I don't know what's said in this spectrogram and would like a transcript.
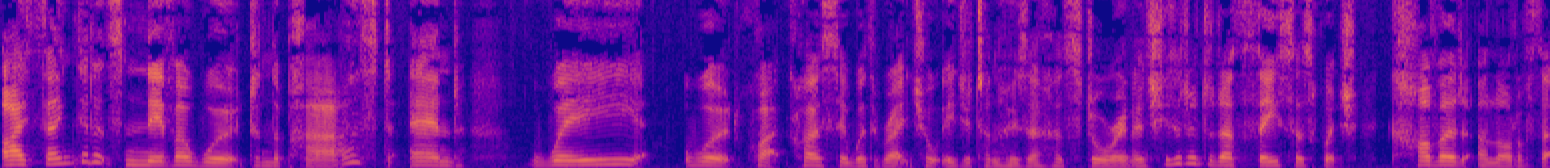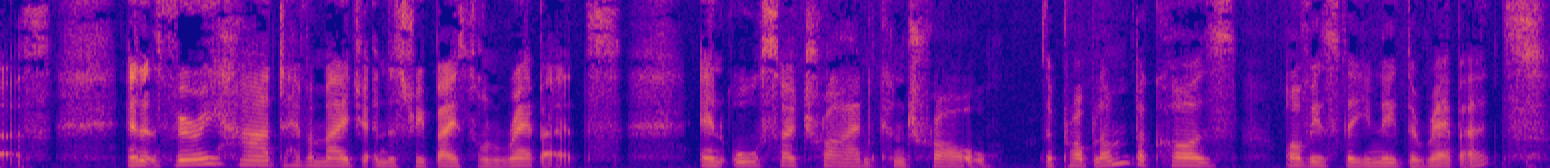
I think that it's never worked in the past, and we worked quite closely with Rachel Edgerton, who's a historian, and she sort of did a thesis which covered a lot of this. And it's very hard to have a major industry based on rabbits and also try and control the problem because obviously you need the rabbits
